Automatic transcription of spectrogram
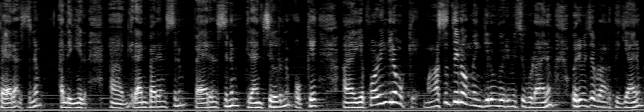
പേരൻസിനും അല്ലെങ്കിൽ ഗ്രാൻഡ് പാരൻസിനും പാരൻസിനും ഗ്രാൻഡ് ചിൽഡ്രനും ഒക്കെ എപ്പോഴെങ്കിലുമൊക്കെ എപ്പോഴെങ്കിലും ഒക്കെ മാസത്തിലൊന്നെങ്കിലും ഒന്ന് ഒരുമിച്ച് കൂടാനും ഒരുമിച്ച് പ്രാർത്ഥിക്കാനും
